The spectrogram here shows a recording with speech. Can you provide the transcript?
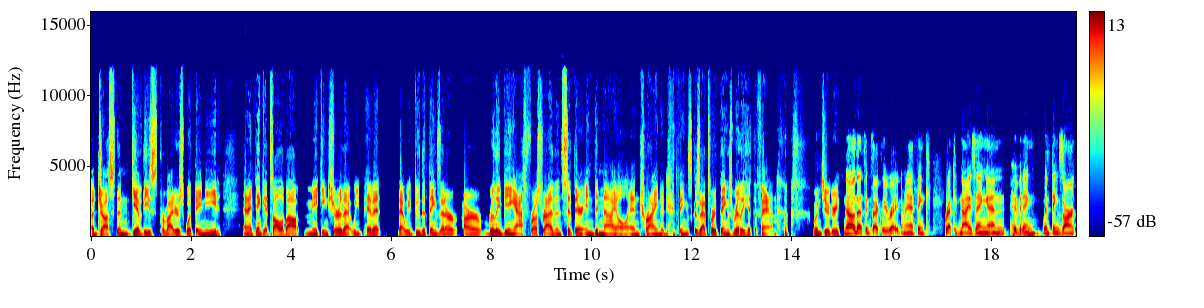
adjust and give these providers what they need and i think it's all about making sure that we pivot that we do the things that are are really being asked for us rather than sit there in denial and trying to do things because that's where things really hit the fan Wouldn't you agree? No, that's exactly right. I mean, I think recognizing and pivoting when things aren't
